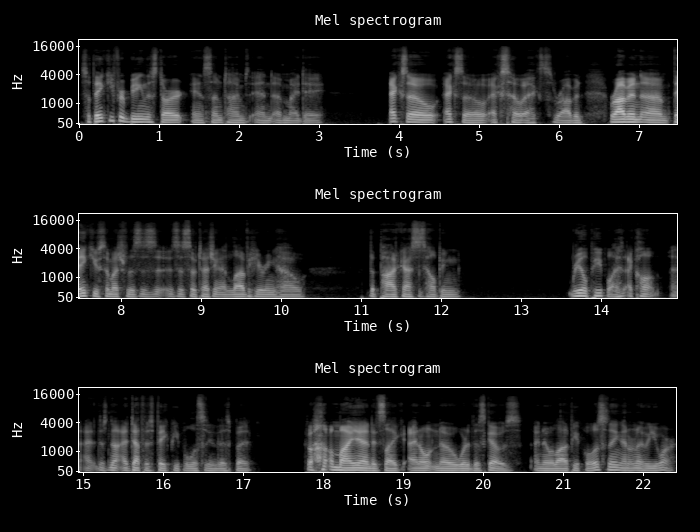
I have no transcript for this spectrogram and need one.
So thank you for being the start and sometimes end of my day. XO, XO, XOX, Robin. Robin, um, thank you so much for this. This is, this is so touching. I love hearing how the podcast is helping real people. I, I call it, I, there's not, a doubt there's fake people listening to this, but on my end, it's like, I don't know where this goes. I know a lot of people listening. I don't know who you are.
